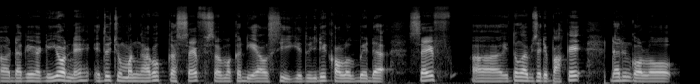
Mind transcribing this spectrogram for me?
uh, dari region ya itu cuma ngaruh ke save sama ke DLC gitu. Jadi kalau beda save uh, itu nggak bisa dipakai dan kalau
